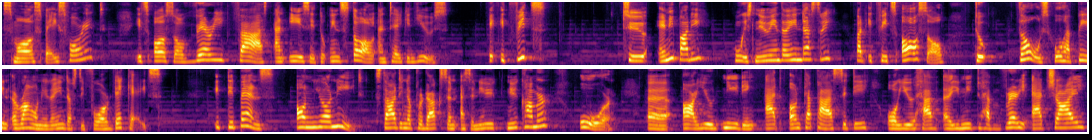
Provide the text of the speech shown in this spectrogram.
small space for it. It's also very fast and easy to install and take in use. It, it fits to anybody who is new in the industry, but it fits also to those who have been around in the industry for decades. It depends on your need, starting a production as a new, newcomer or uh, are you needing add-on capacity or you have uh, you need to have very agile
